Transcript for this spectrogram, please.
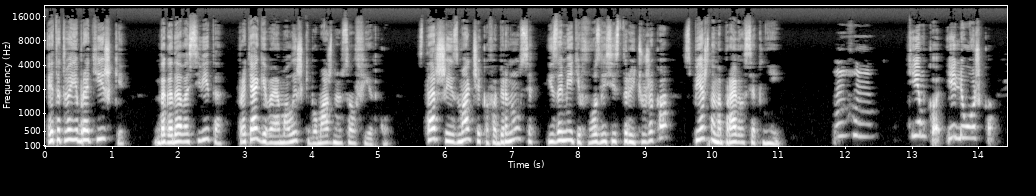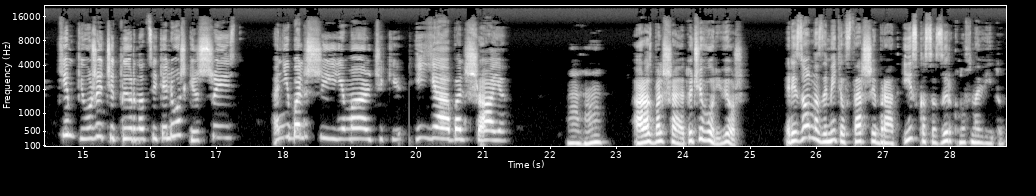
«Это твои братишки?» — догадалась Вита, протягивая малышке бумажную салфетку. Старший из мальчиков обернулся и, заметив возле сестры чужака, спешно направился к ней. Тимка и Лешка. Тимке уже четырнадцать, а Лешке шесть. Они большие мальчики, и я большая. Угу. А раз большая, то чего ревешь? Резонно заметил старший брат, искоса зыркнув на Виту.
